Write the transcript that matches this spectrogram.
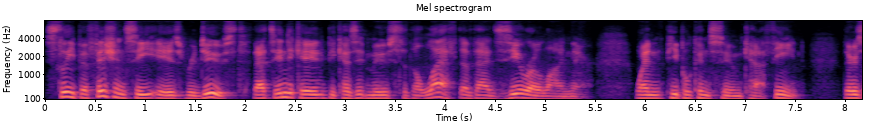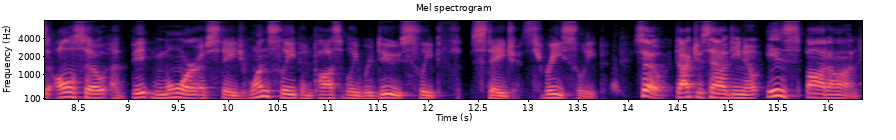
Sleep efficiency is reduced. That's indicated because it moves to the left of that zero line there when people consume caffeine. There's also a bit more of stage one sleep and possibly reduced sleep stage three sleep. So Dr. Saladino is spot on.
